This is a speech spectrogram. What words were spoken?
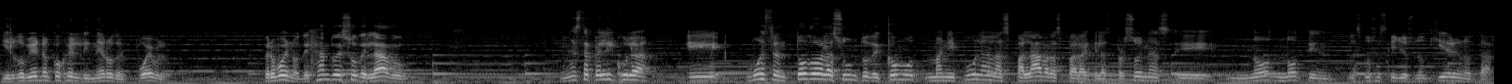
y el gobierno coge el dinero del pueblo. Pero bueno, dejando eso de lado, en esta película eh, muestran todo el asunto de cómo manipulan las palabras para que las personas eh, no noten las cosas que ellos no quieren notar.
